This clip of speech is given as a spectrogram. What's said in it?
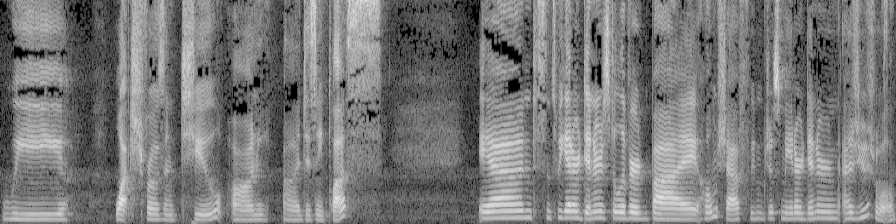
We watched Frozen 2 on uh, Disney Plus. And since we get our dinners delivered by Home Chef, we just made our dinner as usual.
